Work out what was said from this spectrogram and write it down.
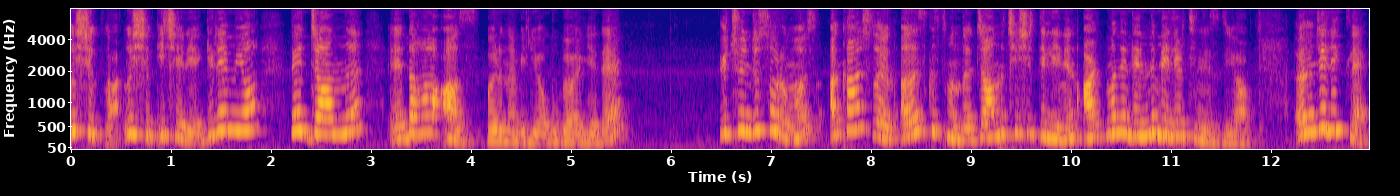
ışıkla ışık içeriye giremiyor ve canlı e, daha az barınabiliyor bu bölgede. Üçüncü sorumuz akarsuların ağız kısmında canlı çeşitliliğinin artma nedenini belirtiniz diyor. Öncelikle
